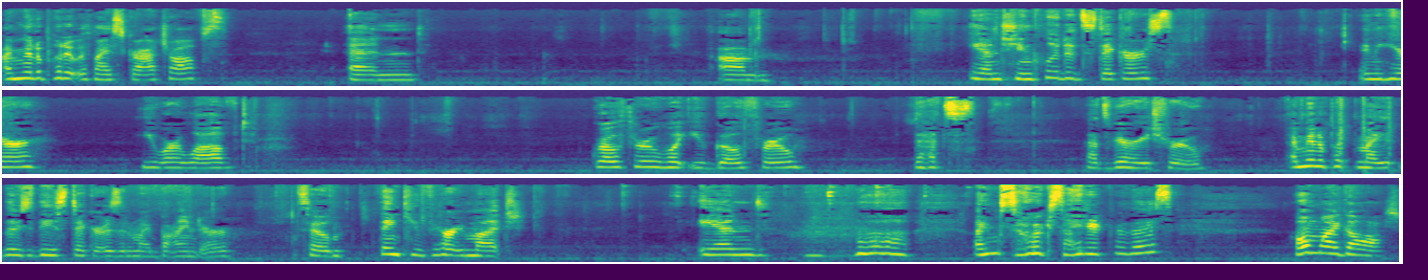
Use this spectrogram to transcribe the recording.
I'm gonna put it with my scratch offs and um, and she included stickers in here. You are loved. Grow through what you go through. That's that's very true. I'm gonna put my these, these stickers in my binder. So thank you very much. And uh, I'm so excited for this. Oh my gosh.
